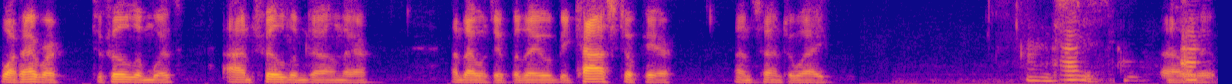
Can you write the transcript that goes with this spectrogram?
whatever to fill them with and fill them down there, and that was it. But they would be cast up here and sent away. Um, it.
